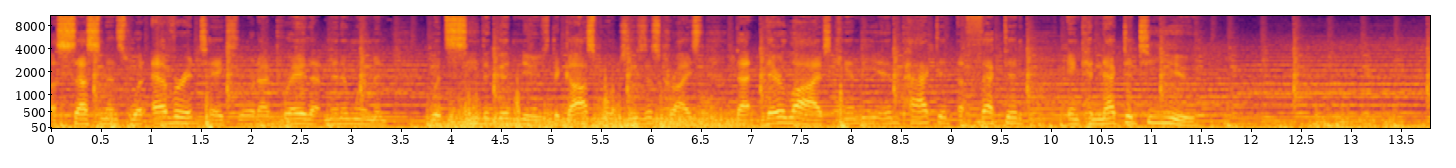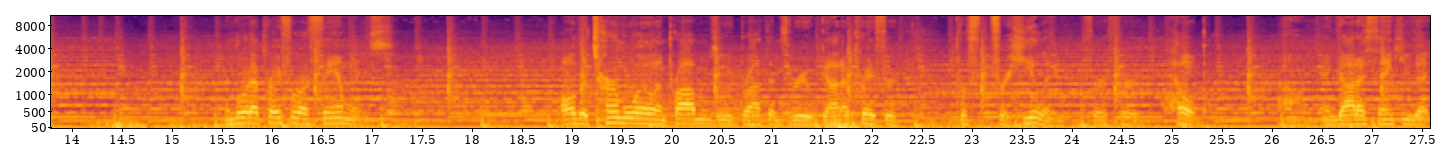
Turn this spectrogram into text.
assessments, whatever it takes, Lord. I pray that men and women would see the good news, the gospel of Jesus Christ, that their lives can be impacted, affected, and connected to you. And Lord, I pray for our families all the turmoil and problems we've brought them through. God, I pray for for, for healing, for, for help. Um, and God, I thank you that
